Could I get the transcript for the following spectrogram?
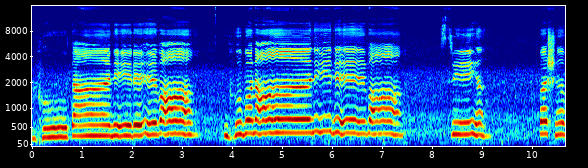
भूतानिर्वा भुवनानिर्वा स्त्रिय पशवनराश्चापि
